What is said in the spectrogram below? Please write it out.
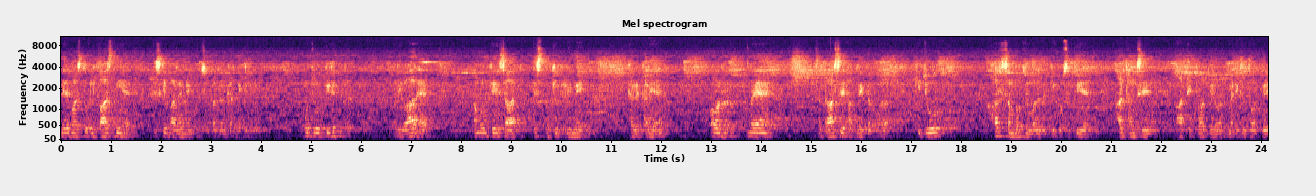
मेरे पास तो अल्फाज नहीं है इसके बारे में कुछ वर्णन करने के लिए। वो जो पीड़ित परिवार है, हम उनके साथ इस दुख घड़ी में खड़े खड़े हैं। और मैं सरकार से आग्रह करूँगा कि जो हर संभव जो मदद की हो सकती है, हर ढंग से आर्थिक तौर पे और मेडिकल तौर पे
